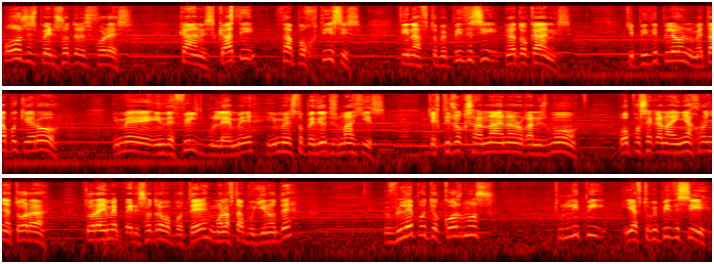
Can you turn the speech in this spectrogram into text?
Όσες περισσότερες φορές κάνεις κάτι, θα αποκτήσεις την αυτοπεποίθηση να το κάνεις. Και επειδή πλέον μετά από καιρό είμαι in the field που λέμε, είμαι στο πεδίο της μάχης και χτίζω ξανά έναν οργανισμό όπως έκανα 9 χρόνια τώρα, τώρα είμαι περισσότερο από ποτέ με όλα αυτά που γίνονται, βλέπω ότι ο κόσμος του λείπει η αυτοπεποίθηση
